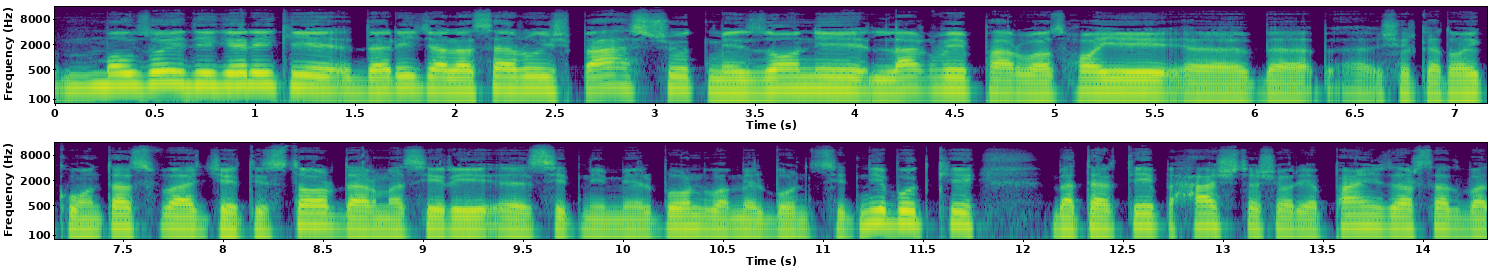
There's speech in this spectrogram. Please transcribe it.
موضوع دیگری که در این جلسه رویش بحث شد میزان لغو پروازهای شرکت های کوانتاس و جتیستار در مسیر سیدنی ملبورن و ملبورن سیدنی بود که به ترتیب 8.5 درصد و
